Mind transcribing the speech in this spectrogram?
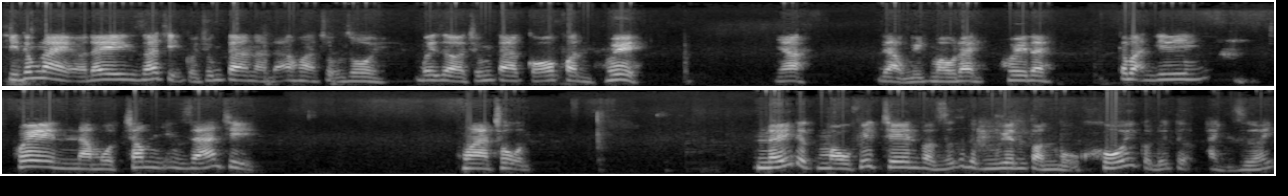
Thì lúc này ở đây giá trị của chúng ta là đã hòa trộn rồi. Bây giờ chúng ta có phần Huê nha. Đảo nghịch màu đây, Huê đây. Các bạn ghi Huê là một trong những giá trị hòa trộn lấy được màu phía trên và giữ được nguyên toàn bộ khối của đối tượng ảnh dưới.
